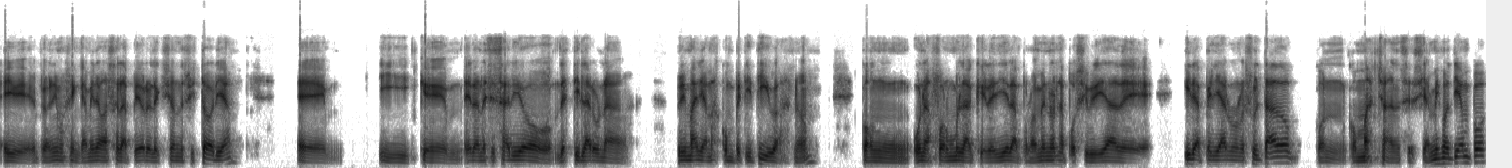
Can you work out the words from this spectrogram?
el peronismo se encaminaba a ser la peor elección de su historia y que era necesario destilar una primaria más competitiva, ¿no? Con una fórmula que le diera por lo menos la posibilidad de ir a pelear un resultado con, más chances. Y al mismo tiempo,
